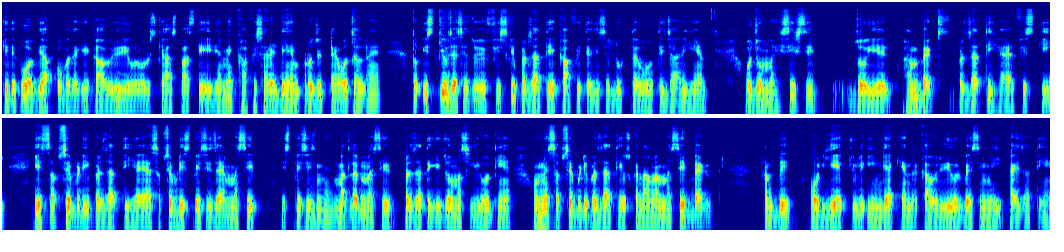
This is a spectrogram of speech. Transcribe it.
कि देखो, अभी आपको पता है कि कावेरी रिवर और उसके आसपास के एरिया में काफ़ी सारे डैम प्रोजेक्ट हैं, वो चल रहे हैं। तो इसकी वजह से जो ये फ़िश की प्रजाति है, काफ़ी तेज़ी से लुप्त है, वो होती जा रही है। और जो महसीर सी, जो ये हम प्रजाति है, फ़िश की, ये सबसे बड़ी प्रजाति है या सबसे बड़ी स्पेसीज है मसीर स्पेसीज में। मतलब मसीर प्रजाति की जो मछली होती हैं, उनमें सबसे बड़ी प्रजाति है, उसका नाम है मसीर बैग हम्बी और ये एक्चुअली इंडिया के अंदर कावेरी रिवर बेसिन में ही पाई जाती है।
